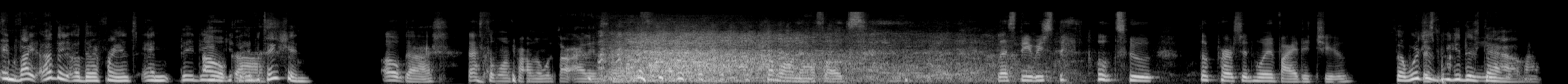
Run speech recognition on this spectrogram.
invite other of their friends and they didn't Oh, get an invitation. Oh gosh, that's the one problem with our island friends. Come on now, folks. Let's be respectful to the person who invited you. So we're just breaking this down.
